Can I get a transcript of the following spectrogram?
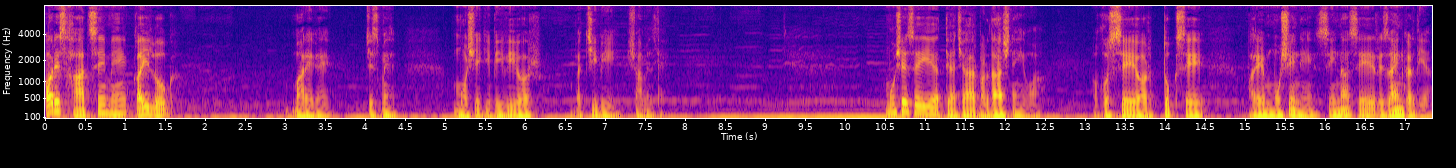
और इस हादसे में कई लोग मारे गए, जिसमें मोशे की बीवी और बच्ची भी शामिल थे। मोशे से ये अत्याचार बर्दाश्त नहीं हुआ। गुस्से और तुक से भरे मोशे ने सेना से रिजाइन कर दिया।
